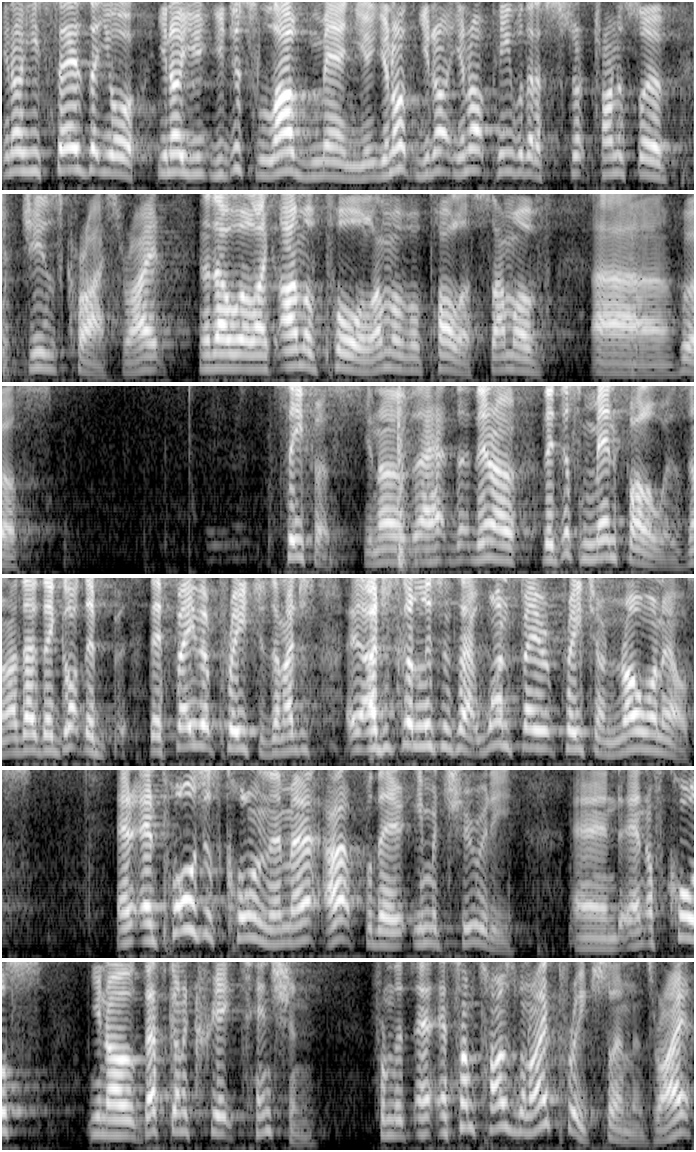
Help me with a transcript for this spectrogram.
You know, he says that you're, you know, you, you just love men. You, are not, you're, not, you're not people that are trying to serve Jesus Christ, right? You know, they were like, I'm of Paul, I'm of Apollos, I'm of, uh, who else? Cephas, you know, they, they, you know, they're just men followers. You know, they, they got their, their favorite preachers, and I just, I just got to listen to that one favorite preacher and no one else. And, and Paul's just calling them out for their immaturity. And, and of course, you know, that's going to create tension. From the, and sometimes when I preach sermons, right,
